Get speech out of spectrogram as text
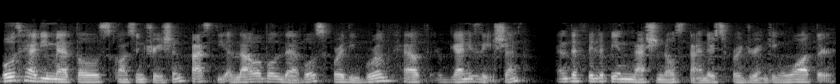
Both heavy metals concentration passed the allowable levels for the World Health Organization and the Philippine National Standards for Drinking Water.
